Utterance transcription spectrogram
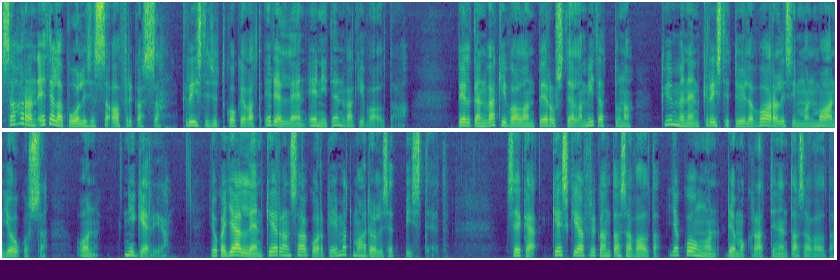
Saharan eteläpuolisessa Afrikassa kristityt kokevat edelleen eniten väkivaltaa. Pelkän väkivallan perusteella mitattuna kymmenen kristityille vaarallisimman maan joukossa on Nigeria, joka jälleen kerran saa korkeimmat mahdolliset pisteet sekä Keski-Afrikan tasavalta ja Kongon demokraattinen tasavalta,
